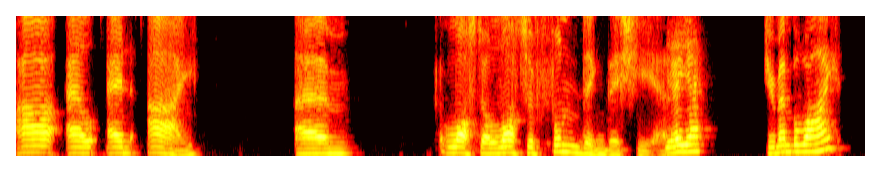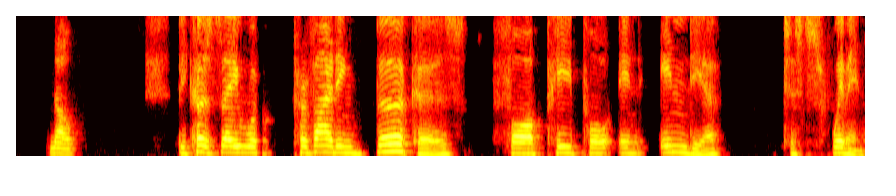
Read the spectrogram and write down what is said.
RLNI um, lost a lot of funding this year. yeah, yeah, Do you remember why? no, Because they were providing burqas for people in India to swim in.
